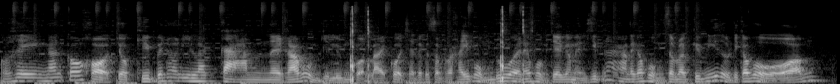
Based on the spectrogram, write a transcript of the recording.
โอเค งั้นก็ขอจบคลิปเป็นเท่านี้ละกันนะครับผมอย่าลืมกดไลค์กดแชร์และกด subscribe ผมด้วยนะผมเจอกันใหม่ในคลิปหน้านะครับผมสำหรับคลิปนี้สวัสดีครับผม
